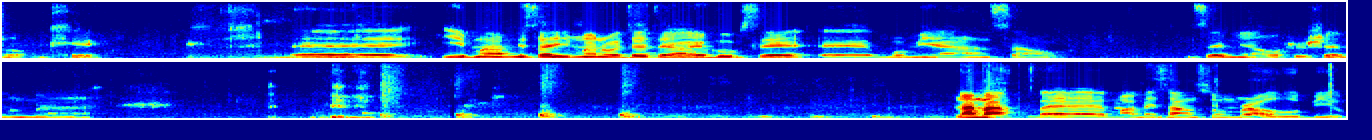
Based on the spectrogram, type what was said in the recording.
Okay. Uh, Ima, Mr. Emmanuel Tete, I hope say uh, mommy answer. Say me out no na. Nana, uh, mame san sombra ho bio.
